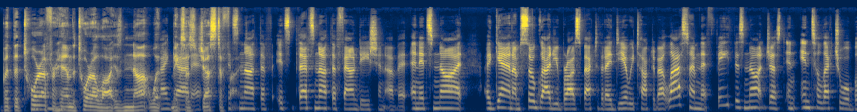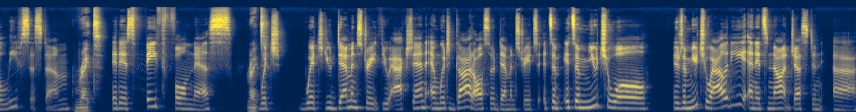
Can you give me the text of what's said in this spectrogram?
But the Torah for Mhm. him, the Torah law is not what I makes us it. justified. It's not the it's that's not the foundation of it. And it's not again, I'm so glad you brought us back to that idea we talked about last time that faith is not just an intellectual belief system. Right. It is faithfulness, Right. which which you demonstrate through action and which God also demonstrates. It's a it's a mutual there's a mutuality and it's not just an uh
